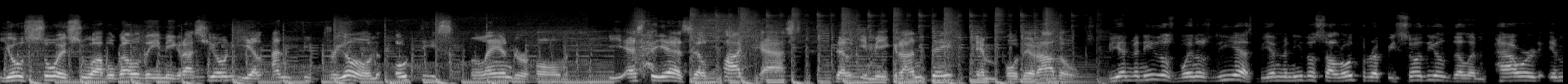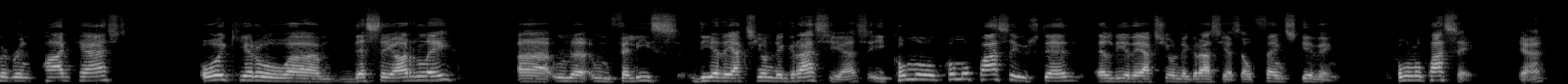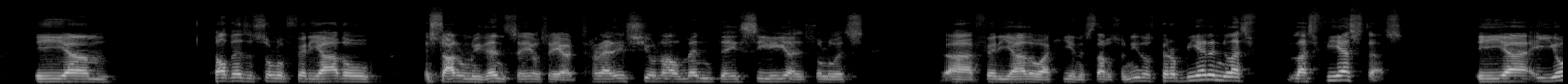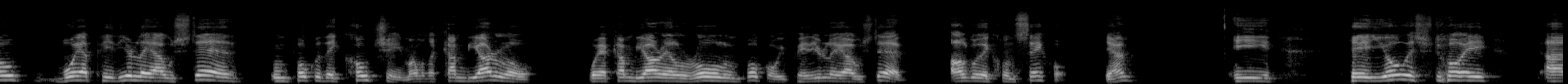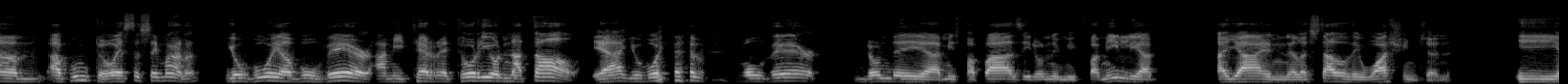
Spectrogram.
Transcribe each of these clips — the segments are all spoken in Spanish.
Yo soy su abogado de inmigración y el anfitrión Otis Landerholm y este es el podcast del inmigrante empoderado. Bienvenidos, buenos días, bienvenidos al otro episodio del Empowered Immigrant Podcast. Hoy quiero um, desearle uh, un feliz día de acción de gracias y cómo, cómo pase usted el día de acción de gracias, el Thanksgiving cómo lo pase, ¿ya? Y tal vez es solo feriado estadounidense, o sea, tradicionalmente sí, eh, solo es ah, feriado aquí en Estados Unidos, pero vienen las, las fiestas. Y, ah, y, yo voy a pedirle a usted un poco de coaching, vamos a cambiarlo, voy a cambiar el rol un poco y pedirle a usted algo de consejo, ¿ya? Y que yo estoy a punto esta semana, yo voy a volver a mi territorio natal, ¿ya? Yo voy a volver donde uh, mis papás y donde mi familia, allá en el estado de Washington. Y,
